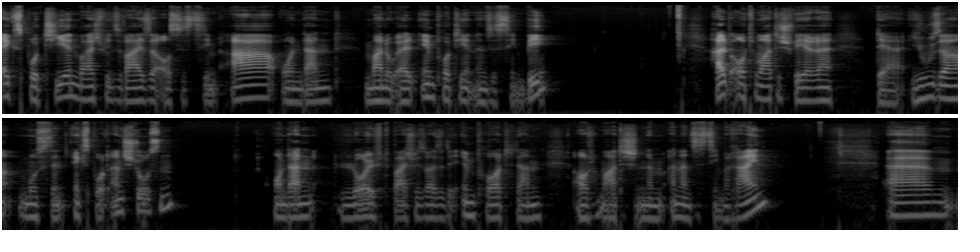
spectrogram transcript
exportieren beispielsweise aus System A und dann manuell importieren in System B. Halbautomatisch wäre, der User muss den Export anstoßen und dann läuft beispielsweise der Import dann automatisch in einem anderen System rein. Ähm,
